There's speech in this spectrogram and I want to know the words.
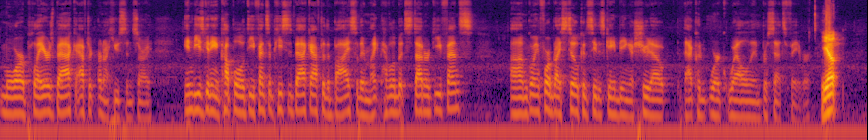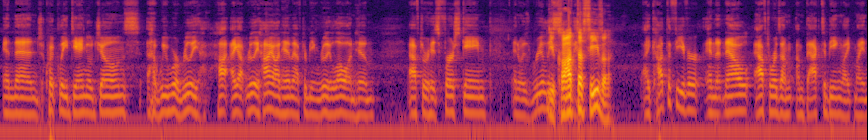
more players back after, or not Houston, sorry. Indy's getting a couple of defensive pieces back after the bye, so they might have a little bit stutter defense um, going forward. But I still could see this game being a shootout that could work well in Brissett's favor. Yep. And then quickly, Daniel Jones. Uh, we were really high. I got really high on him after being really low on him after his first game, and it was really You caught the fever. I caught the fever, and that now afterwards I'm, I'm back to being like my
